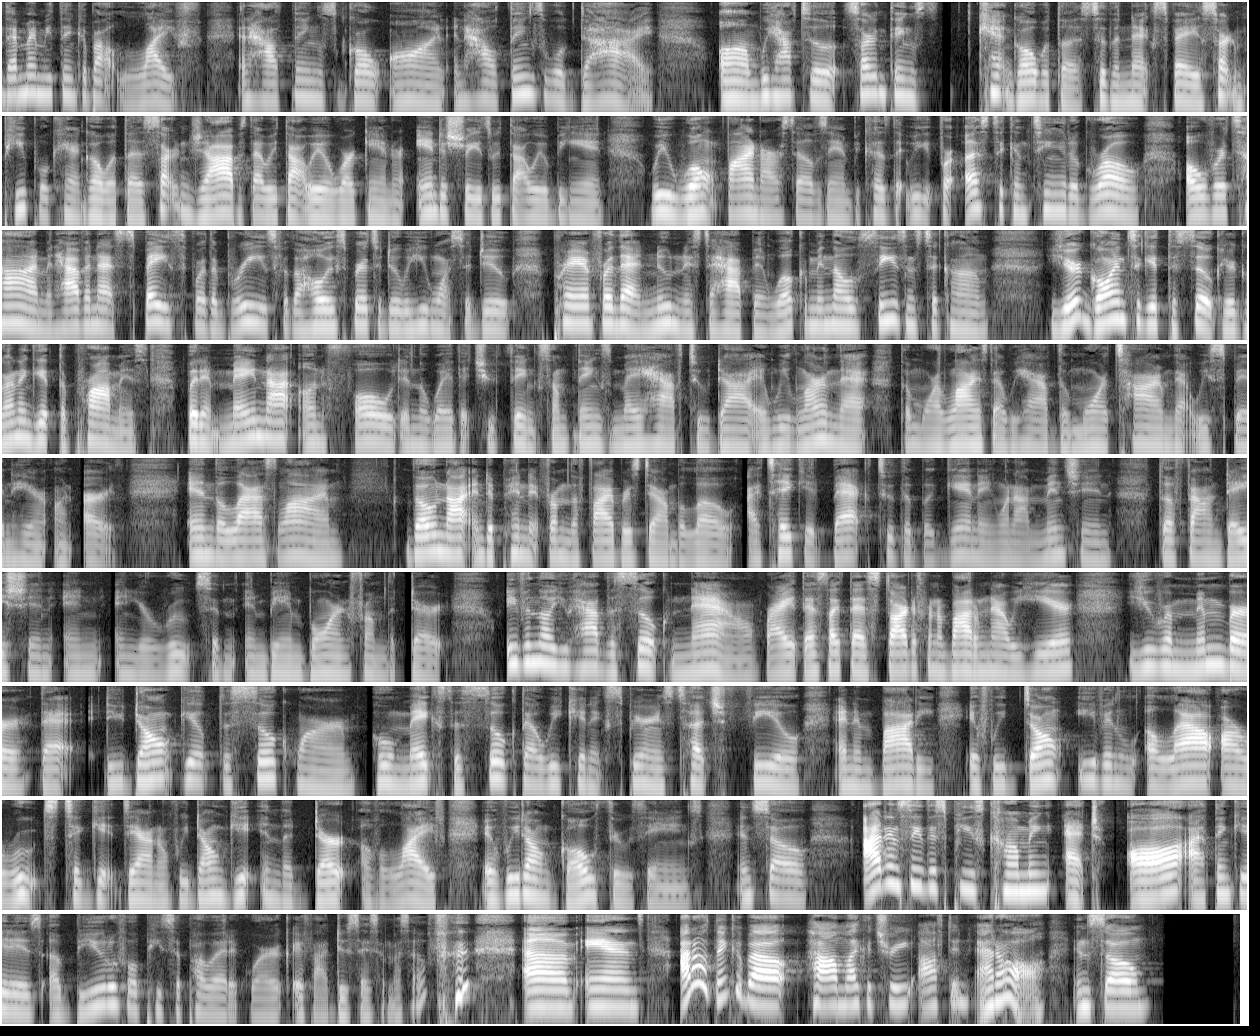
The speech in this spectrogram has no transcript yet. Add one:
that made me think about life and how things go on and how things will die. Um, we have to certain things can't go with us to the next phase. Certain people can't go with us. Certain jobs that we thought we would work in or industries we thought we would be in, we won't find ourselves in because we for us to continue to grow over time and having that space for the breeze for the Holy Spirit to do what he wants to do, praying for that newness to happen, welcoming those seasons to come you're going to get the silk, you're going to get the promise, but it may not unfold in the way that you think. Some things may have to die. And we learn that the more lines that we have, the more time that we spend here on earth. And the last line, though not independent from the fibers down below, I take it back to the beginning when I mentioned the foundation and, and your roots and, and being born from the dirt even though you have the silk now, right? That's like that started from the bottom, now we here. You remember that you don't get the silkworm who makes the silk that we can experience, touch, feel, and embody if we don't even allow our roots to get down, if we don't get in the dirt of life, if we don't go through things. And so I didn't see this piece coming at all. I think it is a beautiful piece of poetic work, if I do say so myself. um, and I don't think about how I'm like a tree often at all. And so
